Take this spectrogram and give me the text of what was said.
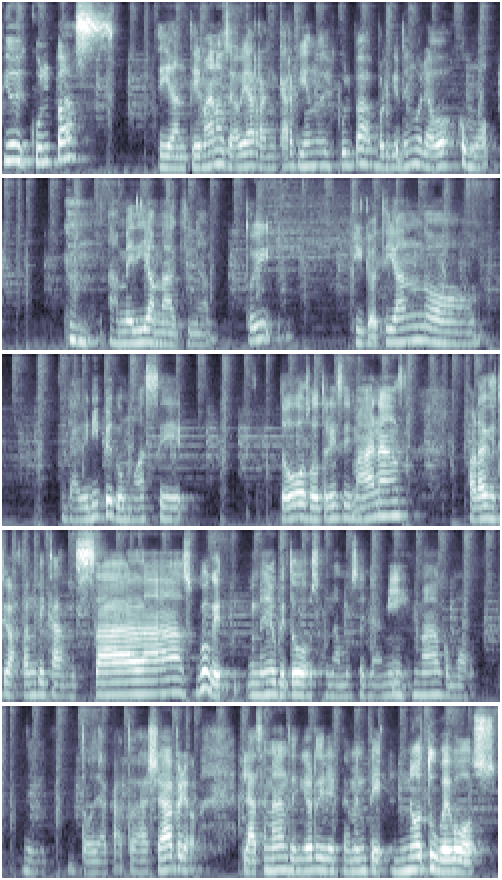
Pido disculpas de antemano, o sea, voy a arrancar pidiendo disculpas porque tengo la voz como a media máquina. Estoy piloteando la gripe como hace dos o tres semanas. La verdad que estoy bastante cansada. Supongo que medio que todos andamos en la misma, como todo de acá, todo de allá, pero la semana anterior directamente no tuve voz.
